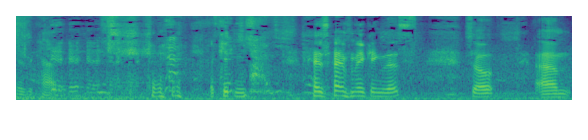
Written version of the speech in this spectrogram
here's a cat, a kitten, as I'm making this. So um,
